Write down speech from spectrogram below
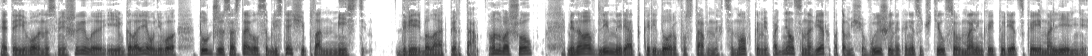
Это его насмешило, и в голове у него тут же составился блестящий план мести. Дверь была отперта. Он вошел, миновав длинный ряд коридоров, уставленных циновками, поднялся наверх, потом еще выше и, наконец, учтился в маленькой турецкой молельне,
